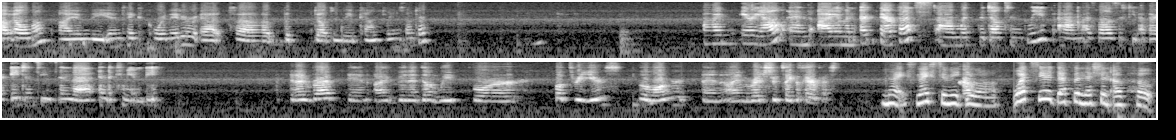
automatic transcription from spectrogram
I'm Elma. I am the intake coordinator at uh, the Delton Glebe Counseling Center. I'm Ariel, and I am an art therapist um, with the Delton Glebe, um, as well as a few other agencies in the in the community. And I'm Brad, and I've been at Delton Glebe for about three years, a little longer, and I'm a registered psychotherapist. Nice, nice to meet you all. What's your definition of hope?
